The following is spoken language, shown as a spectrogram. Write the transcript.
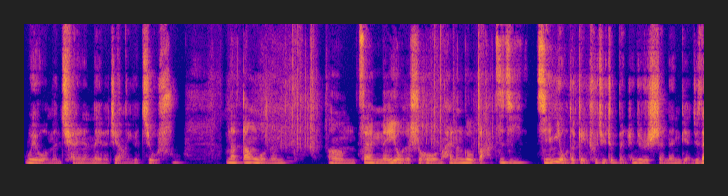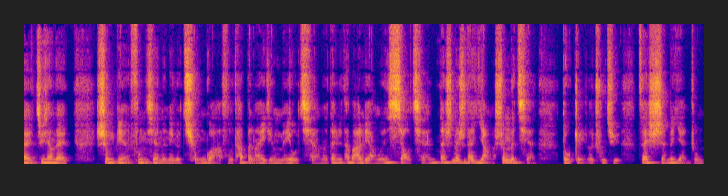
为我们全人类的这样一个救赎，那当我们嗯在没有的时候，我们还能够把自己仅有的给出去，这本身就是神的恩典。就在就像在圣殿奉献的那个穷寡妇，她本来已经没有钱了，但是她把两文小钱，但是那是她养生的钱，都给了出去。在神的眼中，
